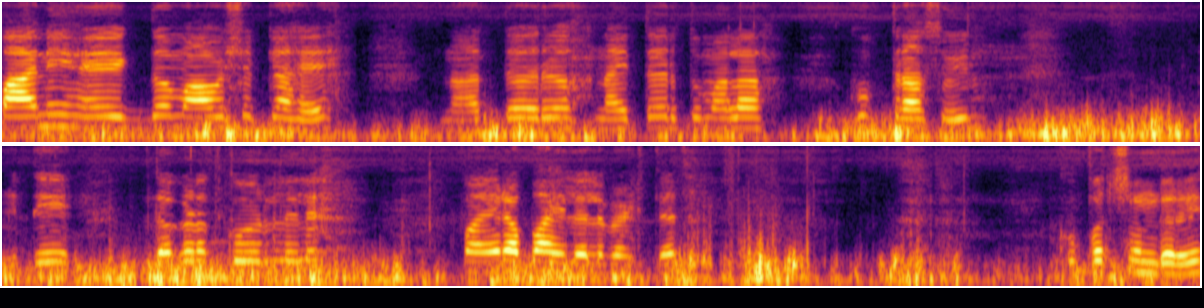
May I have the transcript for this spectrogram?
पाणी हे एकदम आवश्यक आहे. ना तर नाहीतर तुम्हाला खूप त्रास होईल. इथे दगडात कोरलेले पायऱ्या पाहिलेल्या भेटतात. खूपच सुंदर आहे.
